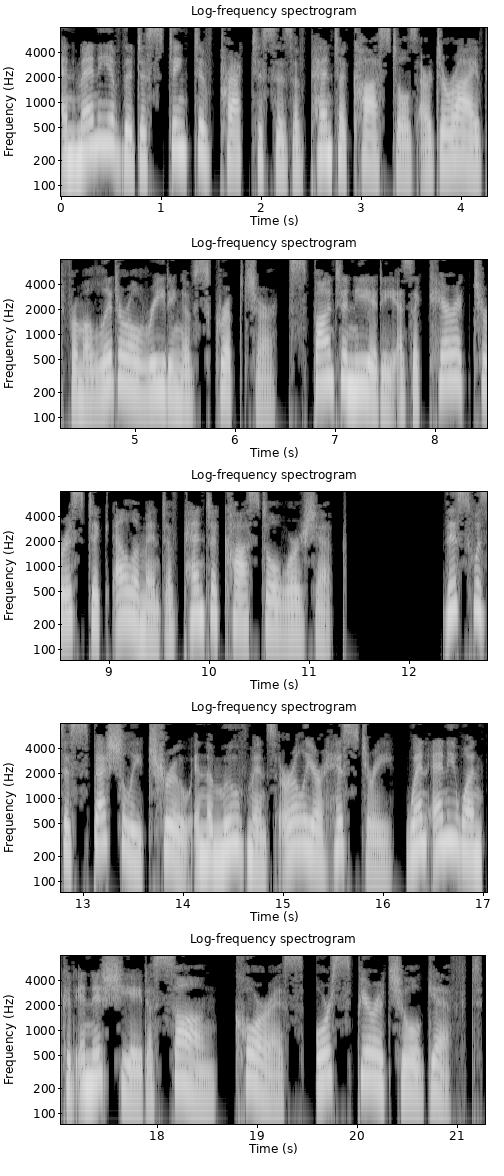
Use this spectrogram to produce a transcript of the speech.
and many of the distinctive practices of Pentecostals are derived from a literal reading of Scripture. Spontaneity is a characteristic element of Pentecostal worship. This was especially true in the movement's earlier history, when anyone could initiate a song, chorus, or spiritual gift.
